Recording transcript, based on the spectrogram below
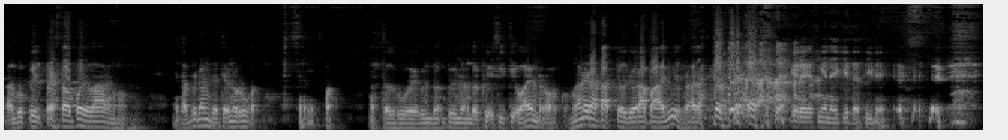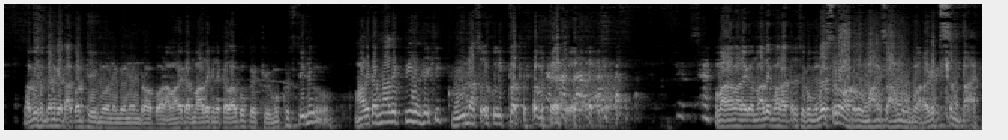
Kanggo pilpres apa ya larang. Ya, tapi kan dadi ruwet. Repot. Ngedol gue untuk dunia untuk duit sidik wae neraka. Mulane ra tak dol yo ora payu wis ra tak. Kira ngene iki dadine. Tapi sebenarnya kita akan demo ning ngene neraka. Nah, malaikat Malik nyekel aku ke demo Gusti niku. Malaikat Malik piye iki guru nasuk klibat. Malah malaikat Malik malah tersuruh wis roh rumah samu malah sentak.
